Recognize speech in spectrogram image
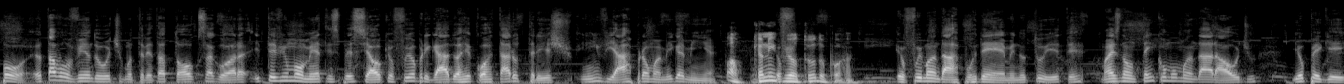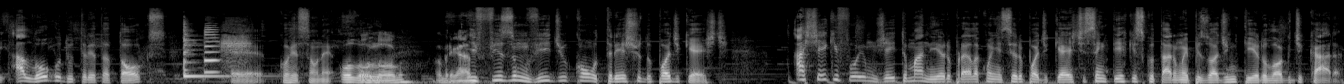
Pô, eu tava ouvindo o último Treta Talks agora e teve um momento em especial que eu fui obrigado a recortar o trecho e enviar pra uma amiga minha. Pô, porque eu nem viu tudo, porra. Eu fui mandar por DM no Twitter, mas não tem como mandar áudio e eu peguei a logo do Treta Talks, é, correção, né? O O logo, logo. Obrigado. e fiz um vídeo com o trecho do podcast. Achei que foi um jeito maneiro pra ela conhecer o podcast sem ter que escutar um episódio inteiro logo de cara.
